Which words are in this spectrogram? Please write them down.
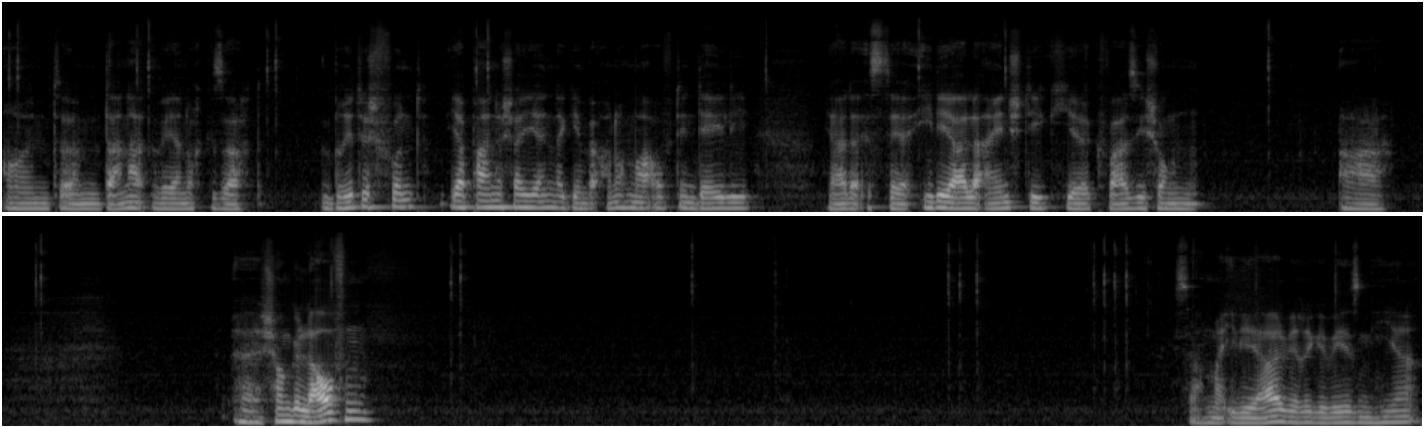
Und ähm, dann hatten wir ja noch gesagt, britisch Pfund, japanischer Yen. Da gehen wir auch nochmal auf den Daily. Ja, da ist der ideale Einstieg hier quasi schon, äh, äh, schon gelaufen. Ich sag mal, ideal wäre gewesen hier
